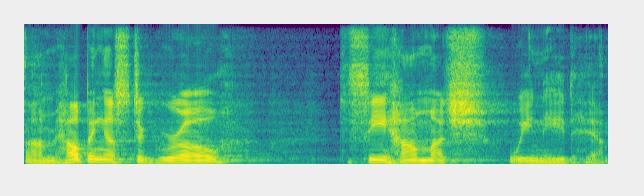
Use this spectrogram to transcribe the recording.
um, helping us to grow to see how much we need Him.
